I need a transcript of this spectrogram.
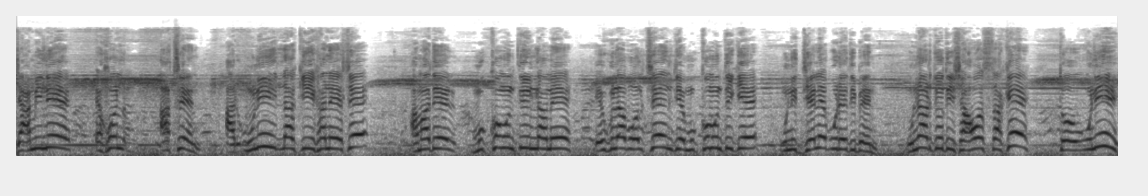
জামিনে এখন আছেন। আর উনি নাকি এখানে এসে আমাদের মুখ্যমন্ত্রীর নামে এগুলা বলছেন যে, মুখ্যমন্ত্রীকে উনি জেলে পুরে দিবেন। উনার যদি সাহস থাকে, তো উনি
